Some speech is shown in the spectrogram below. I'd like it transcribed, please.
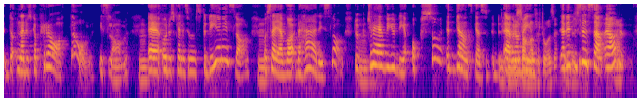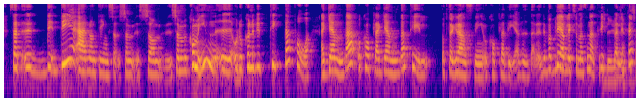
då, när du ska prata om Islam eh, och du ska liksom studera Islam och säga vad det här är Islam. Då kräver ju det också ett ganska... Det även om du samma in- förståelse. Ja, det är precis samma. Ja, du- Så att eh, det, det är någonting som, som, som, som kom in i och då kunde vi titta på Agenda och koppla Agenda till Uppdrag granskning och koppla det vidare. Det blev liksom en sån här trippeleffekt.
